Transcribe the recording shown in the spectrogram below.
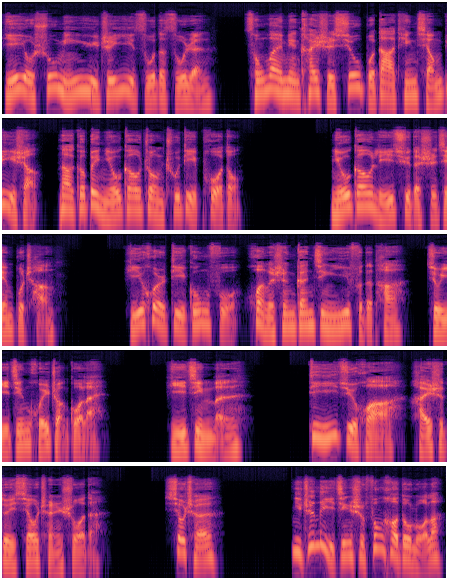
也有书名“玉之一族”的族人从外面开始修补大厅墙壁上那个被牛皋撞出地破洞。牛皋离去的时间不长，一会儿地功夫，换了身干净衣服的他就已经回转过来。一进门，第一句话还是对萧晨说的：“萧晨，你真的已经是封号斗罗了？”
